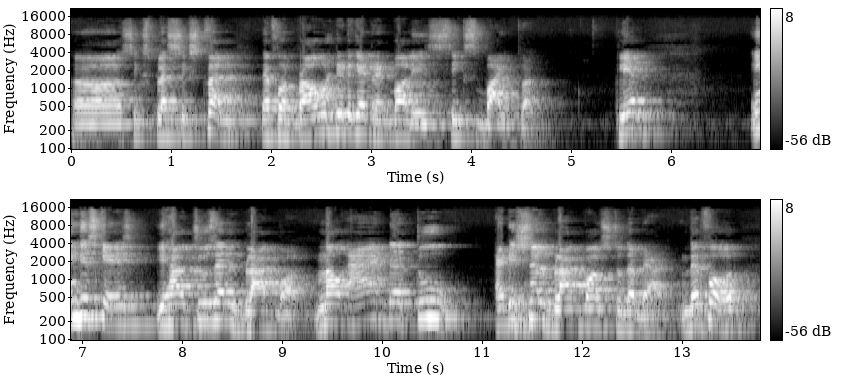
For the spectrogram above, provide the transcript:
uh, 6 plus 6 12. Therefore, probability to get red ball is 6 by 12. Clear? In this case, you have chosen black ball. Now, add uh, 2 additional black balls to the bag. Therefore,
